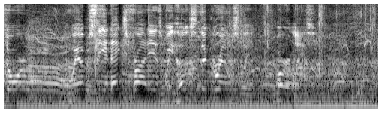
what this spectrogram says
Storm. We hope to see you next Friday as we host the Grimsley Whirlies.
